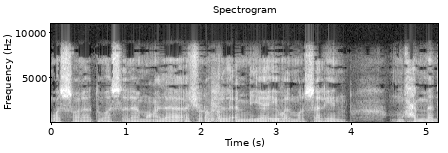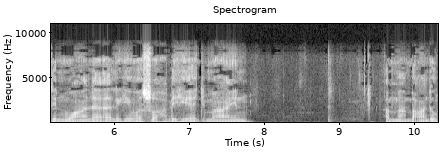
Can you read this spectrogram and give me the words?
Wassalatu wassalamu ala ashrafil anbiya'i wal mursalin Muhammadin wa ala alihi wa sahbihi ajma'in. Amma ba'du.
